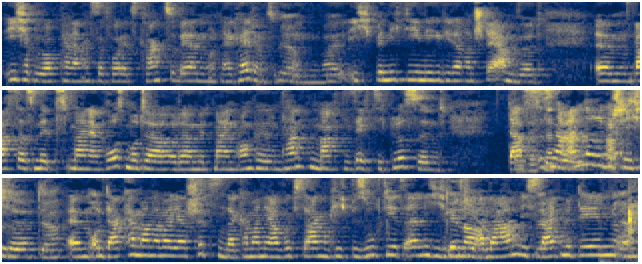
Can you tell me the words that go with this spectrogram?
ich hab überhaupt keine Angst davor, jetzt krank zu werden und eine Erkältung zu kriegen, ja. weil ich bin nicht diejenige, die daran sterben wird. Ähm, was das mit meiner Großmutter oder mit meinen Onkel und Tanten macht, die 60 plus sind, das, das ist, ist eine andere Geschichte. Absolut, ja. ähm, und da kann man aber ja schützen. Da kann man ja auch wirklich sagen, okay, ich besuche die jetzt alle nicht, ich genau. rufe die alle an, ich ja. mit denen ja. und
